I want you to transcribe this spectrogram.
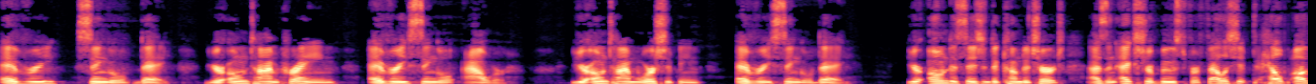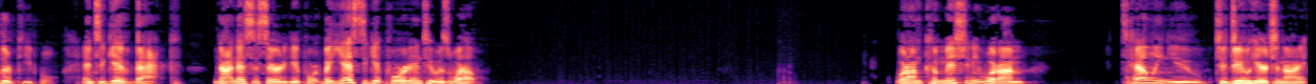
every single day. Your own time praying every single hour. Your own time worshiping every single day. Your own decision to come to church as an extra boost for fellowship to help other people and to give back. Not necessarily to get poured, but yes, to get poured into as well. What I'm commissioning, what I'm telling you to do here tonight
